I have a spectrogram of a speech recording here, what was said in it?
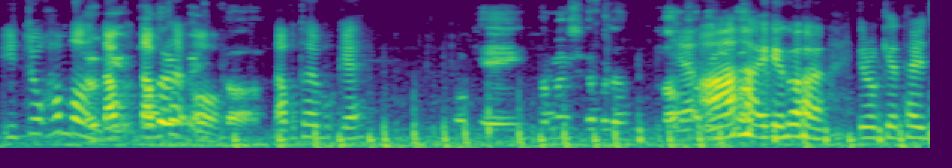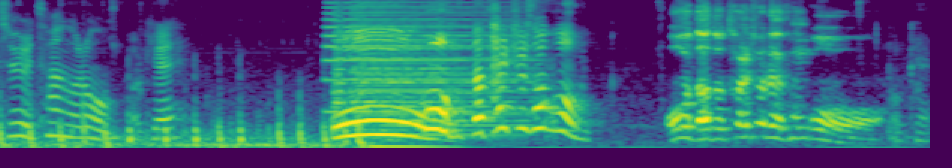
이쪽 한번 여기 나, 나부터 화살표 어 있다. 나부터 해볼게. 오케이. 한 명씩 해보자. 다음 야. 사람 아 이거 이렇게 탈출 창으로 오케이. 오. 오나 탈출 성공. 오, 나도 탈출에 성공. 오케이.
